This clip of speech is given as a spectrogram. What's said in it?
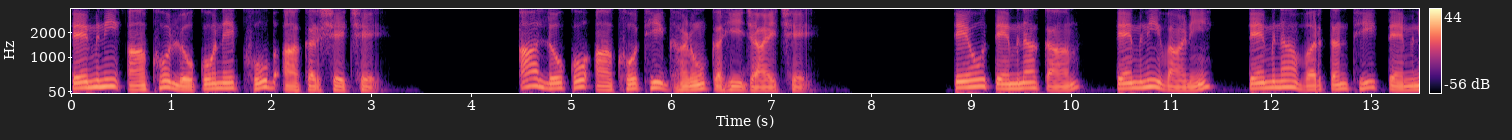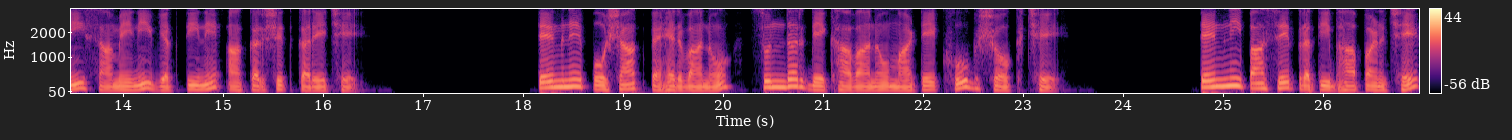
તેમની આંખો લોકોને ખૂબ આકર્ષે છે. આ લોકો આંખોથી ઘણું કહી જાય છે. તેઓ તેમના કામ, તેમની વાણી, તેમના વર્તનથી તેમની સામેની વ્યક્તિને આકર્ષિત કરે છે. તેમને પોશાક પહેરવાનો, સુંદર દેખાવાનો માટે ખૂબ શોખ છે. તેમની પાસે પ્રતિભા પણ છે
